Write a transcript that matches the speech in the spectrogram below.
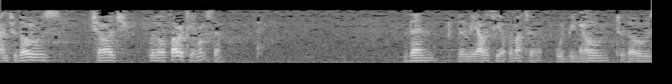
and to those charged with authority amongst them then the reality of the matter would be known to those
